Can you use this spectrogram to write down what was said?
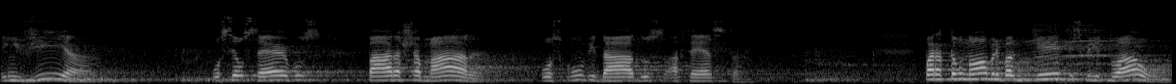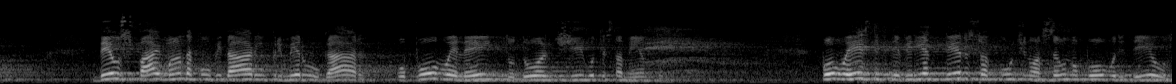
envia os seus servos para chamar os convidados à festa. Para tão nobre banquete espiritual, Deus Pai manda convidar em primeiro lugar o povo eleito do Antigo Testamento. Povo este que deveria ter sua continuação no povo de Deus,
